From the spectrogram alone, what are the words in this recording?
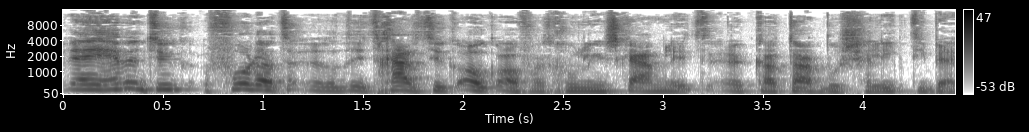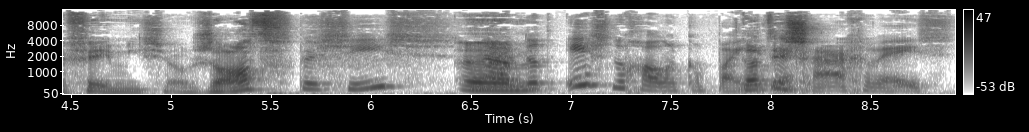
wij hebben natuurlijk, voordat, want dit gaat natuurlijk ook over het GroenLinks-Kamerlid uh, Bouchalik die bij FEMI zo zat. precies. Ehm, nou, dat is nogal een campagne dat is- haar geweest.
